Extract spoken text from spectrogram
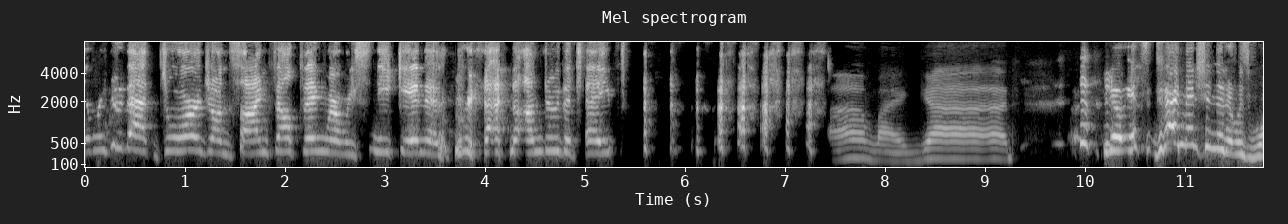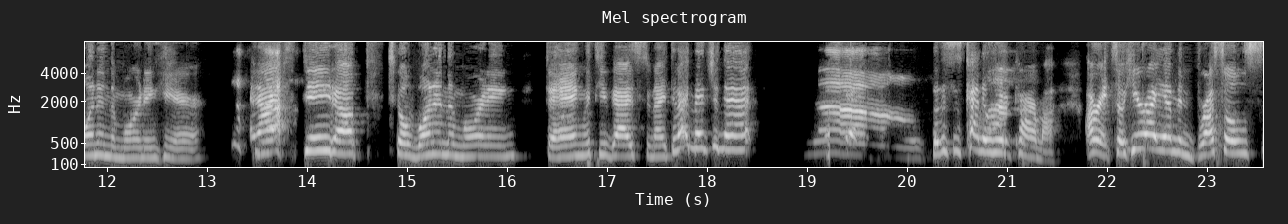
Can we do that George on Seinfeld thing where we sneak in and, and undo the tape? Oh my God you know, it's did I mention that it was one in the morning here? And I stayed up till one in the morning to hang with you guys tonight. Did I mention that? No. So this is kind of weird karma. All right, so here I am in Brussels,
